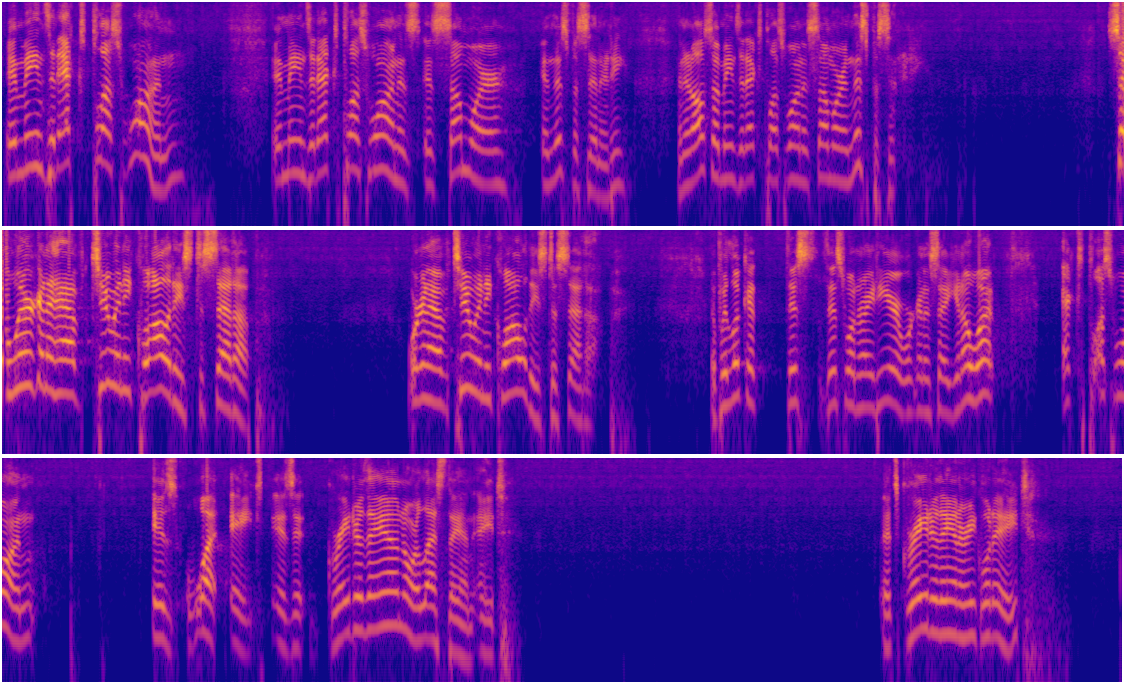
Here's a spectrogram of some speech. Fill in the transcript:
it means that x plus 1, it means that x plus 1 is, is somewhere in this vicinity, and it also means that x plus 1 is somewhere in this vicinity. So we're going to have two inequalities to set up. We're going to have two inequalities to set up. If we look at this, this one right here, we're going to say, you know what? x plus 1 is what 8? Is it greater than or less than 8? It's greater than or equal to 8.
